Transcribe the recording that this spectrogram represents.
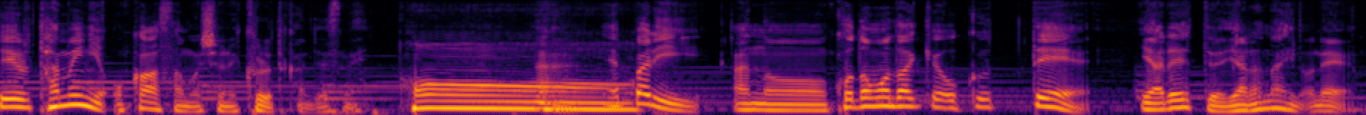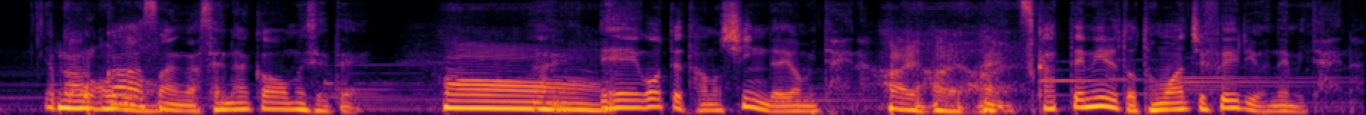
教えるためにお母さんも一緒に来るって感じですね。はやっぱりあの子供だけ送ってやれってやらないのでやっぱお母さんが背中を見せてはい、英語って楽しいんだよみたいな、はいはいはい、使ってみると友達増えるよねみたいな。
